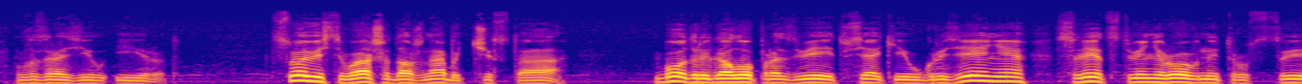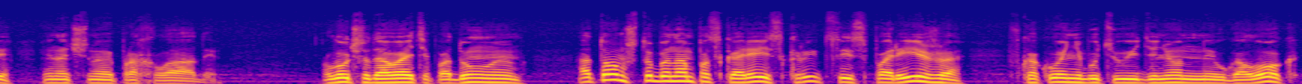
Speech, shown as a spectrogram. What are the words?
— возразил Ирод. «Совесть ваша должна быть чиста. Бодрый галоп развеет всякие угрызения, следствие неровной трусцы и ночной прохлады. Лучше давайте подумаем о том, чтобы нам поскорей скрыться из Парижа в какой-нибудь уединенный уголок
